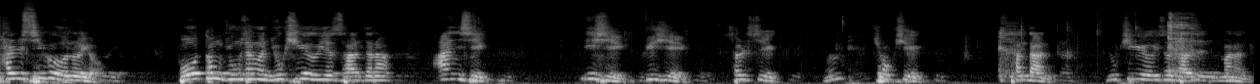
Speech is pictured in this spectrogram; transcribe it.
팔식의 언어요. 보통 중생은 육식에 의해서 살잖아. 안식, 이식, 귀식, 설식, 응? 촉식, 판단. 육식에 의해서 살지만은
